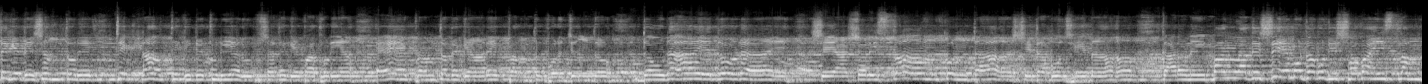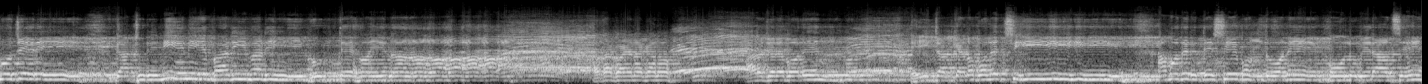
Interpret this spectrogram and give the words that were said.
থেকে দেশান্তরে টেকনাফ থেকে তেতুলিয়া, রূপসা থেকে পাথরিয়া, এক প্রান্ত থেকে আরেক প্রান্ত পর্যন্ত দৌড়ায় দৌড়ায়। সে আসল ইসলাম কোনটা সেটা বোঝে না। কারণ এই বাংলাদেশে মোটামুটি সবাই ইসলাম বোঝে রে। গাঠুরে নিয়ে নিয়ে বাড়ি বাড়ি ঘুরতে হয় না। কথা কয় না কেন? আরও জোরে বলেন। এইটা কেন বলেছি? আমাদের দেশে বন্ধু অনেক মৌলবীরা আছে।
